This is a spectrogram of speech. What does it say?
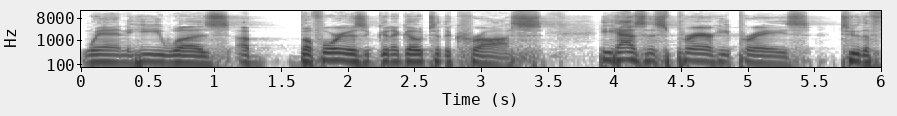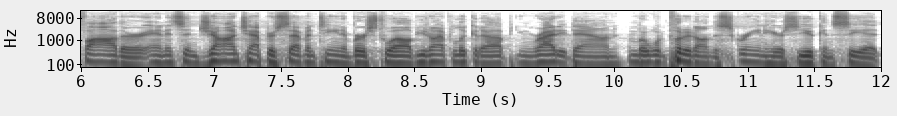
when he was, uh, before he was going to go to the cross. He has this prayer he prays to the Father, and it's in John chapter 17 and verse 12. You don't have to look it up, you can write it down, but we'll put it on the screen here so you can see it.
